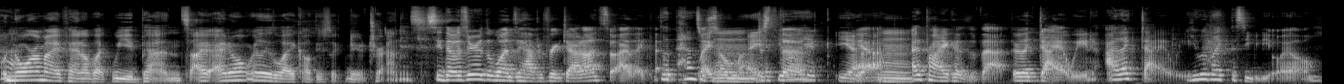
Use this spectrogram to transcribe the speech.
Nor am I a fan of like weed pens. I, I don't really like all these like new trends. See, those are the ones I haven't freaked out on, so I like them. The pens are so mm. light. I Just feel the, like yeah. yeah, mm. I'd probably because of that. They're like diet weed. I like diet weed. You would like the CBD oil.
